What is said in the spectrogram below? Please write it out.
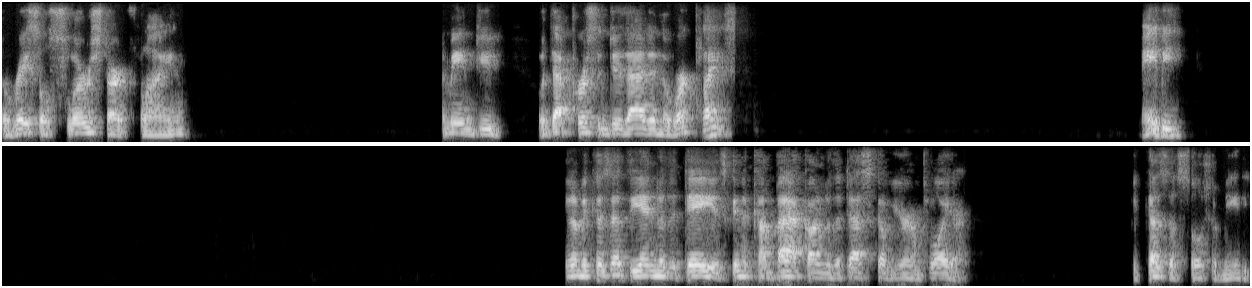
the racial slurs start flying. I mean, do you, would that person do that in the workplace? Maybe. You know, because at the end of the day, it's going to come back onto the desk of your employer because of social media.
